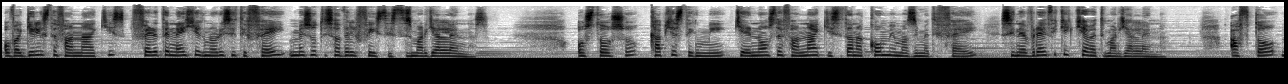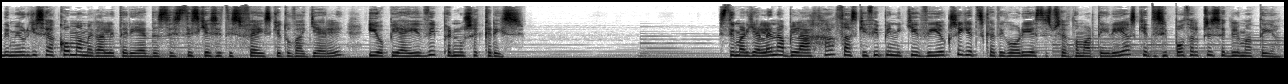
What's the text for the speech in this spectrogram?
Ο Βαγγέλης Στεφανάκης φέρεται να είχε γνωρίσει τη Φέη μέσω της αδελφής της, της Μαριαλένας. Ωστόσο, κάποια στιγμή και ενώ ο Στεφανάκης ήταν ακόμη μαζί με τη Φέη, συνευρέθηκε και με τη Μαριαλένα. Αυτό δημιούργησε ακόμα μεγαλύτερη ένταση στη σχέση της Φέης και του Βαγγέλη, η οποία ήδη περνούσε κρίση. Στη Μαριαλένα Μπλάχα θα ασκηθεί ποινική δίωξη για τις κατηγορίες της ψευδομαρτυρίας και της υπόθαλψης εγκληματία.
